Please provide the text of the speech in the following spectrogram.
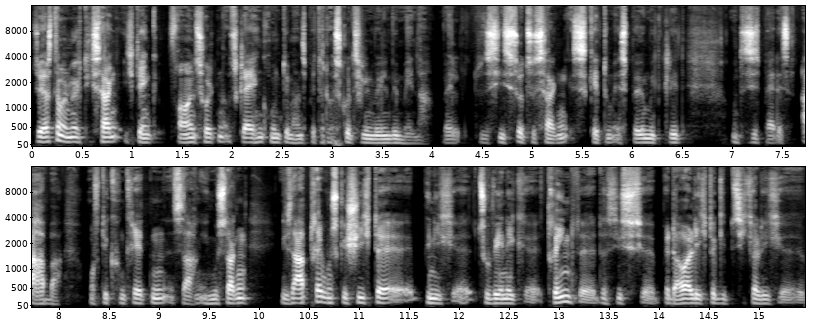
Zuerst einmal möchte ich sagen, ich denke, Frauen sollten aus gleichem Grund dem Hans-Peter Doskozil wählen wie Männer, weil das ist sozusagen, es geht um SPÖ-Mitglied und das ist beides. Aber auf die konkreten Sachen, ich muss sagen, in dieser Abtreibungsgeschichte bin ich äh, zu wenig äh, drin. Äh, das ist äh, bedauerlich, da gibt es sicherlich äh,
